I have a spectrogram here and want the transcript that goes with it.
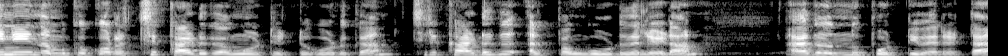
ഇനി നമുക്ക് കുറച്ച് കടുക് അങ്ങോട്ട് ഇട്ട് കൊടുക്കാം. ഇച്ചിരി കടുക് അല്പം കൂടുതലിടാം അതൊന്ന് പൊട്ടി വരട്ടെ.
